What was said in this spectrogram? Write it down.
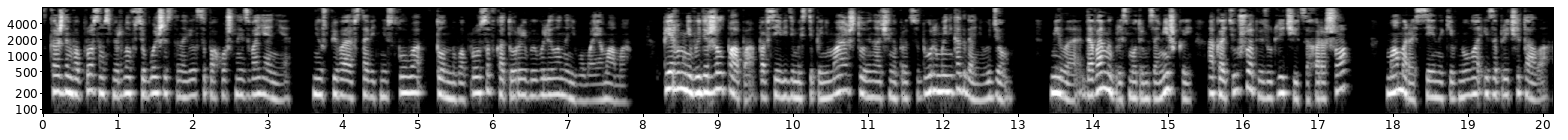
С каждым вопросом Смирнов все больше становился похож на изваяние, не успевая вставить ни слова в тонну вопросов, которые вывалила на него моя мама. Первым не выдержал папа, по всей видимости понимая, что иначе на процедуры мы никогда не уйдем. «Милая, давай мы присмотрим за Мишкой, а Катюшу отвезут лечиться, хорошо?» Мама рассеянно кивнула и запричитала.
